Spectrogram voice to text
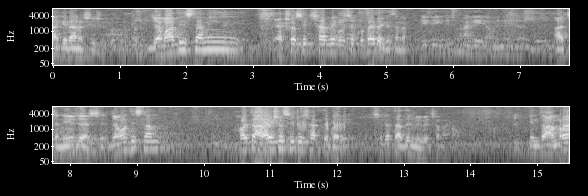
নাকি দানের শিশু করবে? জামাত ইসলামী একশো সিট ছাড়বে বলেছে কোথায় দেখেছেন আপনি? আসছে। আচ্ছা নিউজে আসছে। জামাত ইসলাম হয়তো আড়াইশো সিটও ছাড়তে পারে সেটা তাদের বিবেচনা কিন্তু আমরা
